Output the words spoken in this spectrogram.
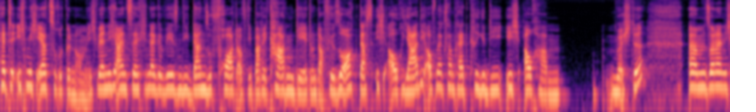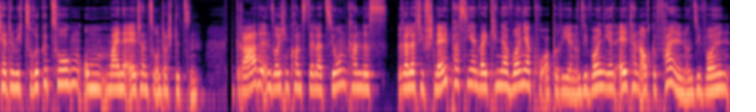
hätte ich mich eher zurückgenommen. Ich wäre nicht eins der Kinder gewesen, die dann sofort auf die Barrikaden geht und dafür sorgt, dass ich auch ja die Aufmerksamkeit kriege, die ich auch haben möchte, ähm, sondern ich hätte mich zurückgezogen, um meine Eltern zu unterstützen. Gerade in solchen Konstellationen kann das relativ schnell passieren, weil Kinder wollen ja kooperieren und sie wollen ihren Eltern auch gefallen und sie wollen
